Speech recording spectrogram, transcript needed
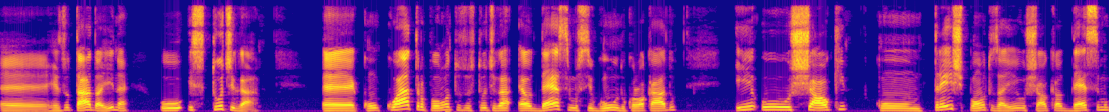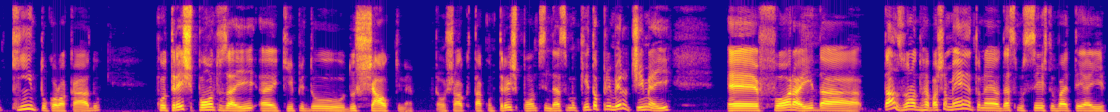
é, resultado aí, né? O Stuttgart é, com 4 pontos, o Stuttgart é o 12 colocado. E o Schalke com 3 pontos aí, o Schalke é o 15 colocado. Com 3 pontos aí, a equipe do, do Schalke, né? Então o Schalke está com 3 pontos em 15 é o primeiro time aí é, fora aí da, da zona do rebaixamento, né? O 16 vai ter aí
